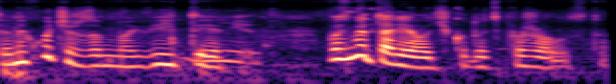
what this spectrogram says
Ти не хочеш за мною війти? Ні. Возьми тарелочку, дочь, пожалуйста.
